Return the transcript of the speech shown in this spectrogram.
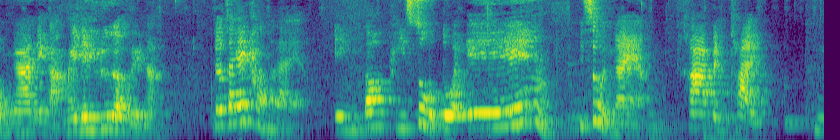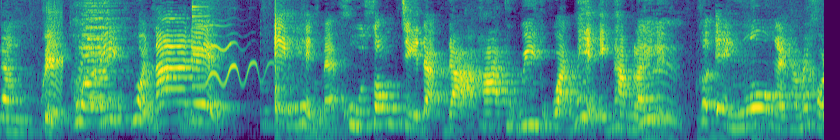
ลงานเองอะไม่ได้เรื่องเลยนะ แล้วจะให้ทำอะไรอะ เองต้องพิสูจน์ตัวเอง พิสูจน์ไงอะข้าเป็นใครนางเป็ด เฮ้ย หัวหน้าเด็กเองเห็นไหมครูส้มจี๊ดอะด่าข้าทุกวี่ทุกวันไม่เห็นเองทำอะไรเลย ก็เองโง่ไงทำให้เขา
